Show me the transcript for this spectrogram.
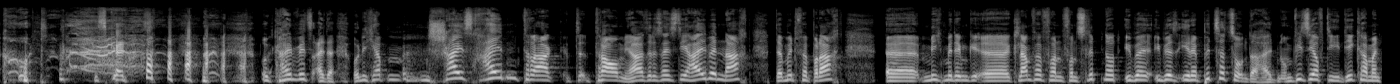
und kein, und kein Witz, Alter. Und ich habe einen scheiß halben Tra Traum, ja. Also das heißt, die halbe Nacht damit verbracht, äh, mich mit dem äh, Klampfer von, von Slipknot über, über ihre Pizza zu unterhalten und wie sie auf die Idee kamen.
